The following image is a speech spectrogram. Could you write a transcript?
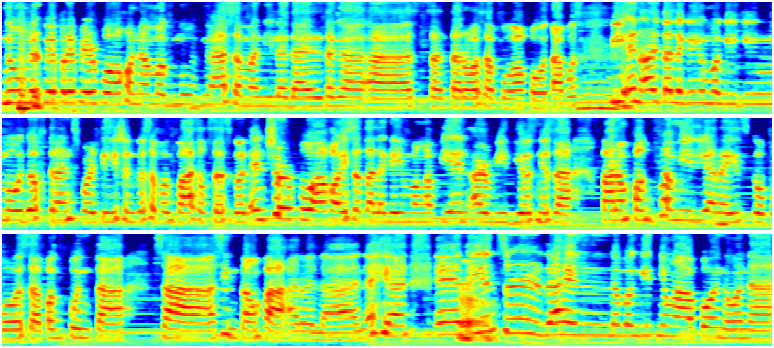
Nung nagpe-prepare po ako na mag-move nga sa Manila dahil taga uh, Santa Rosa po ako. Tapos mm. PNR talaga yung magiging mode of transportation ko sa pagpasok sa school. And sure po ako, isa talaga yung mga PNR videos nyo sa parang pag pag-familiarize ko po sa pagpunta sa Sintang Paaralan. Ayan. And uh-huh. ayun sir, dahil nabanggit nyo nga po no na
